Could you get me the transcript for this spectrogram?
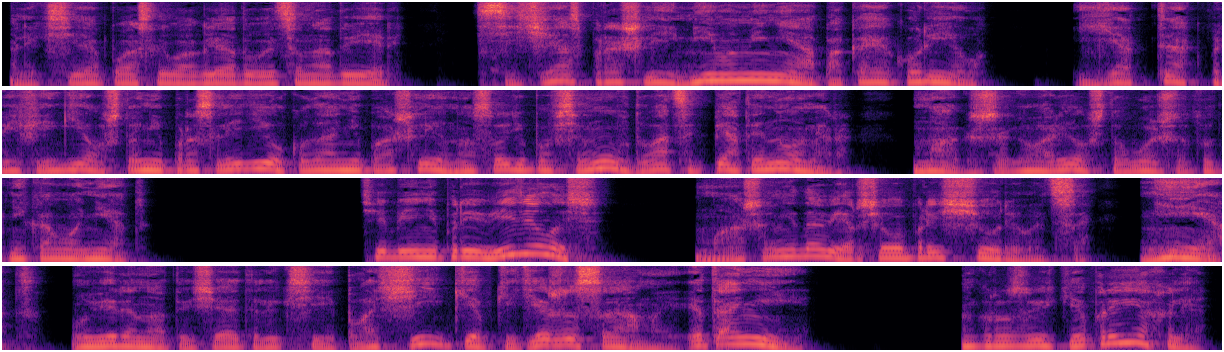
Алексей опасливо оглядывается на дверь. «Сейчас прошли мимо меня, пока я курил. Я так прифигел, что не проследил, куда они пошли, но, судя по всему, в двадцать пятый номер. Макс же говорил, что больше тут никого нет». «Тебе не привиделось?» Маша недоверчиво прищуривается. «Нет», — уверенно отвечает Алексей, — «плащи и кепки те же самые. Это они». «На грузовике приехали?»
